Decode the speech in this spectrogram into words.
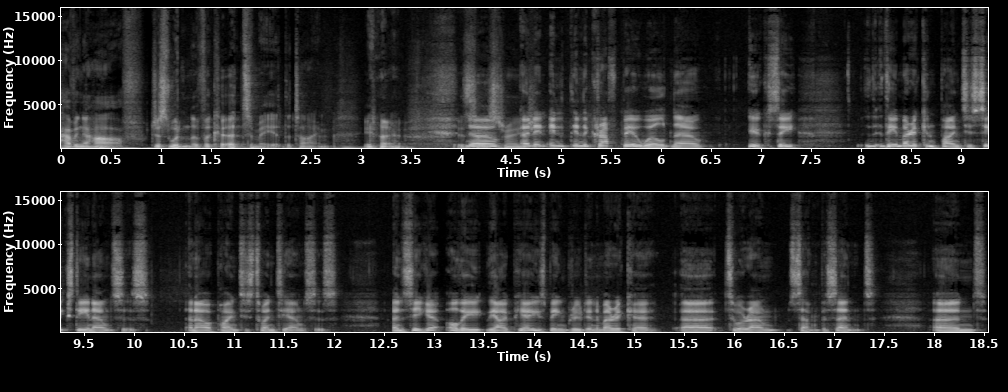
having a half just wouldn't have occurred to me at the time. You know, it's no, so strange. And in, in, in the craft beer world now, you can see the American pint is 16 ounces, and our pint is 20 ounces. And so you get all the, the IPAs being brewed in America uh, to around 7% and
